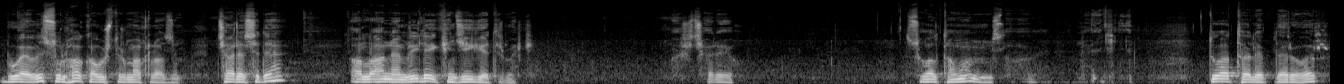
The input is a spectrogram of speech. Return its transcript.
Bu evi sulha kavuşturmak lazım. Çaresi de Allah'ın emriyle ikinciyi getirmek. Başka çare yok. Sual tamam mı Mustafa Bey? Dua talepleri var.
